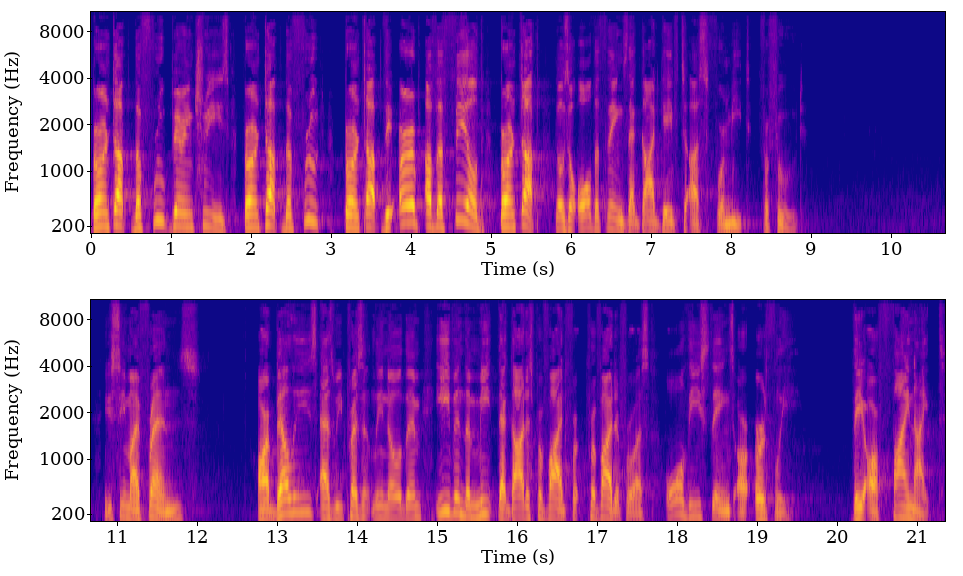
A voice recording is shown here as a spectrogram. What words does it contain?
burnt up, the fruit bearing trees burnt up, the fruit burnt up, the herb of the field burnt up. Those are all the things that God gave to us for meat, for food. You see, my friends, our bellies as we presently know them, even the meat that God has provide for, provided for us, all these things are earthly. They are finite.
